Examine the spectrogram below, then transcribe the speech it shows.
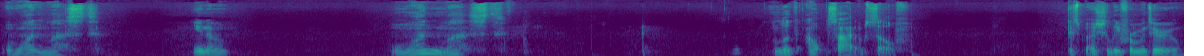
one must. You know? One must look outside of self, especially for material.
